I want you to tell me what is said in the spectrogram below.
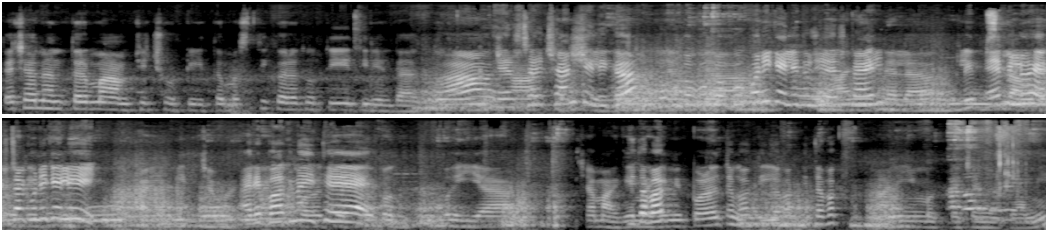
त्याच्यानंतर मग आमची छोटी इथं मस्ती करत होती. तिने hairstyle छान केली का? कोणी केली तुझी लावून hairstyle कोणी. केली? अरे बघ ना इथे. बघ भैयाच्या मागे इथं मागे बघ. मी पळत बघ होती. इथं बघ आणि मग त्याच्यानंतर आम्ही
